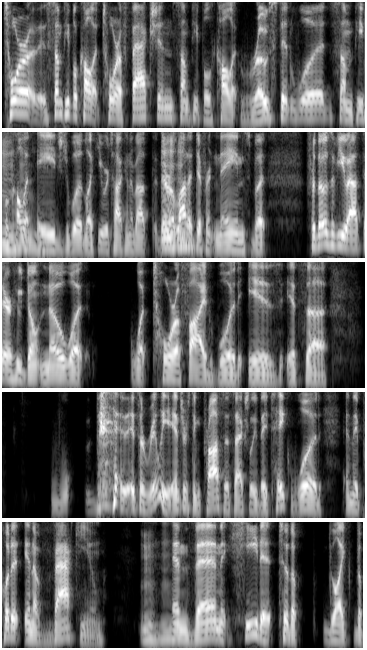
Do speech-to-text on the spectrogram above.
Tor, some people call it torrefaction. Some people call it roasted wood. Some people mm-hmm. call it mm-hmm. aged wood, like you were talking about. There are mm-hmm. a lot mm-hmm. of different names, but for those of you out there who don't know what what torrefied wood is, it's a it's a really interesting process actually they take wood and they put it in a vacuum mm-hmm. and then heat it to the like the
